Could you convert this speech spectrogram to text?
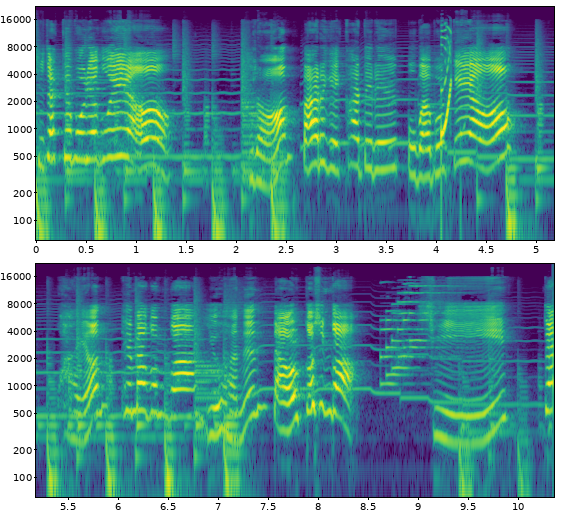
시작해보려고 해요. 그럼 빠르게 카드를 뽑아볼게요. 과연 테마검과 유화는 나올 것인가? 시작!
